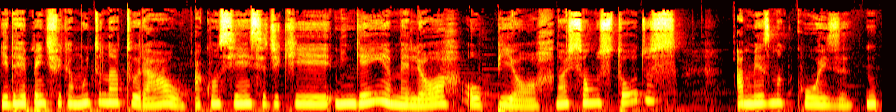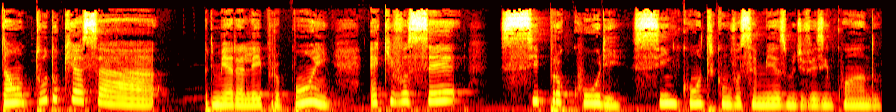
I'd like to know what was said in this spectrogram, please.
E de repente fica muito natural a consciência de que ninguém é melhor ou pior. Nós somos todos a mesma coisa. Então, tudo que essa primeira lei propõe é que você se procure, se encontre com você mesmo de vez em quando,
